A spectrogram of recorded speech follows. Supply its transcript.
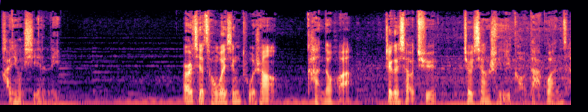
很有吸引力。而且从卫星图上看的话，这个小区就像是一口大棺材。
